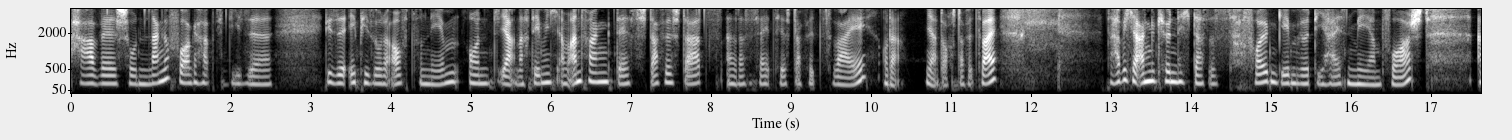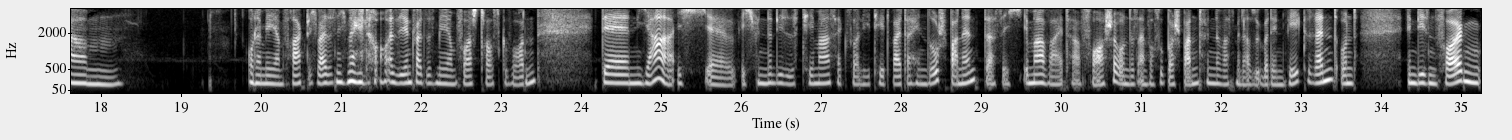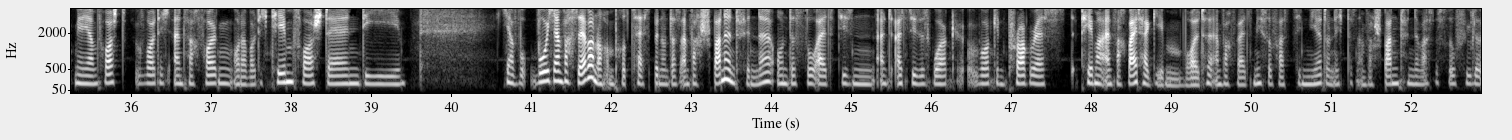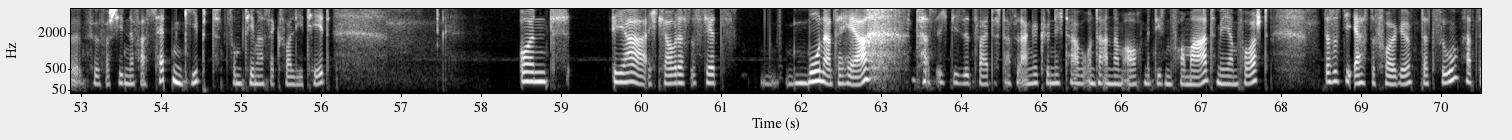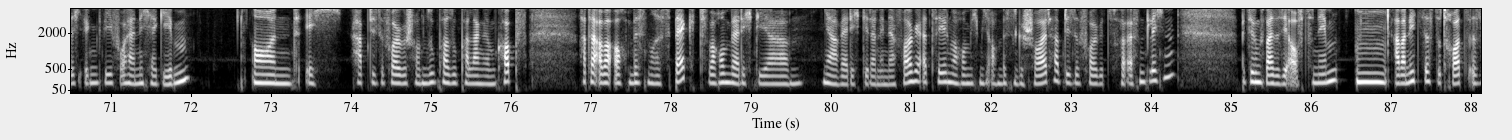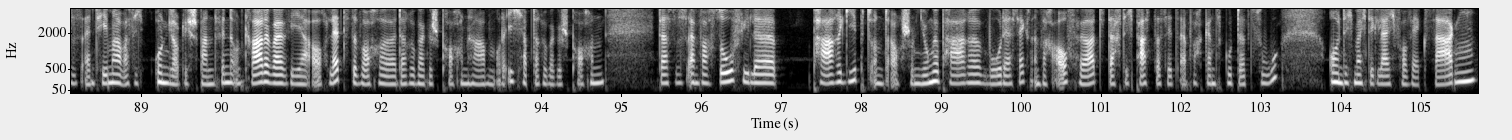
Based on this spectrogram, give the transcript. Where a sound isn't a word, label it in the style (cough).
habe schon lange vorgehabt, diese, diese Episode aufzunehmen. Und ja, nachdem ich am Anfang des Staffelstarts, also das ist ja jetzt hier Staffel 2, oder ja, doch, Staffel 2, da habe ich ja angekündigt, dass es Folgen geben wird, die heißen Miriam forscht. Ähm, oder Miriam fragt, ich weiß es nicht mehr (laughs) genau. Also jedenfalls ist Miriam forscht draus geworden. Denn ja, ich, äh, ich finde dieses Thema Sexualität weiterhin so spannend, dass ich immer weiter forsche und es einfach super spannend finde, was mir da so über den Weg rennt. Und in diesen Folgen, Miriam forscht, wollte ich einfach Folgen oder wollte ich Themen vorstellen, die ja, wo, wo ich einfach selber noch im Prozess bin und das einfach spannend finde und das so als diesen, als dieses Work, Work in Progress Thema einfach weitergeben wollte, einfach weil es mich so fasziniert und ich das einfach spannend finde, was es so viele für verschiedene Facetten gibt zum Thema Sexualität. Und ja, ich glaube, das ist jetzt Monate her, (laughs) dass ich diese zweite Staffel angekündigt habe, unter anderem auch mit diesem Format, Miriam forscht. Das ist die erste Folge dazu, hat sich irgendwie vorher nicht ergeben. Und ich habe diese Folge schon super, super lange im Kopf, hatte aber auch ein bisschen Respekt. Warum werde ich dir, ja, werde ich dir dann in der Folge erzählen, warum ich mich auch ein bisschen gescheut habe, diese Folge zu veröffentlichen, beziehungsweise sie aufzunehmen. Mm, aber nichtsdestotrotz ist es ein Thema, was ich unglaublich spannend finde. Und gerade weil wir ja auch letzte Woche darüber gesprochen haben, oder ich habe darüber gesprochen, dass es einfach so viele Paare gibt und auch schon junge Paare, wo der Sex einfach aufhört, dachte ich, passt das jetzt einfach ganz gut dazu. Und ich möchte gleich vorweg sagen,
